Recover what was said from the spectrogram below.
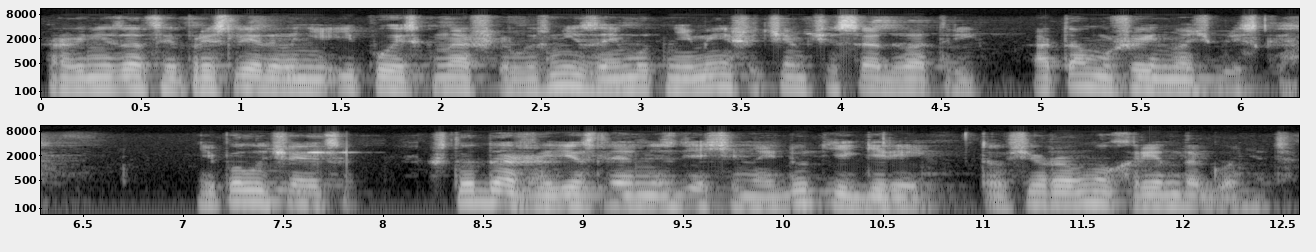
Организация преследования и поиск нашей лыжни займут не меньше, чем часа 2-3, а там уже и ночь близка. И получается, что даже если они здесь и найдут егерей, то все равно хрен догонят.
